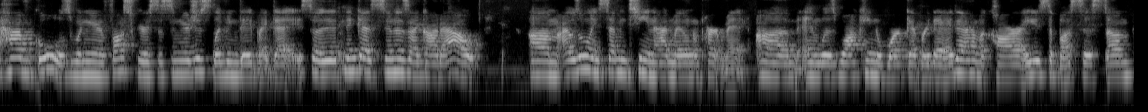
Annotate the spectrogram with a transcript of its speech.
have goals when you're in foster care system. You're just living day by day. So I think as soon as I got out, um, I was only 17, I had my own apartment, um, and was walking to work every day. I didn't have a car. I used the bus system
